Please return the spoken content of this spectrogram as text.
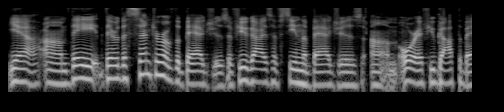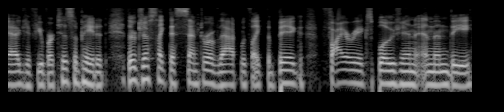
Yeah, um, they they're the center of the badges. If you guys have seen the badges, um, or if you got the badge, if you participated, they're just like the center of that with like the big fiery explosion, and then the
